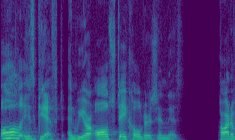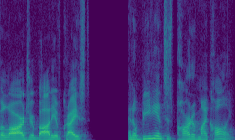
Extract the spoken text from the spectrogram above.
All is gift, and we are all stakeholders in this, part of a larger body of Christ. And obedience is part of my calling.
